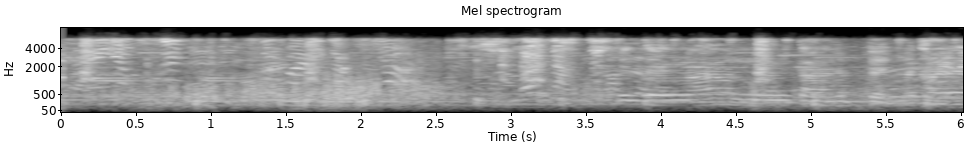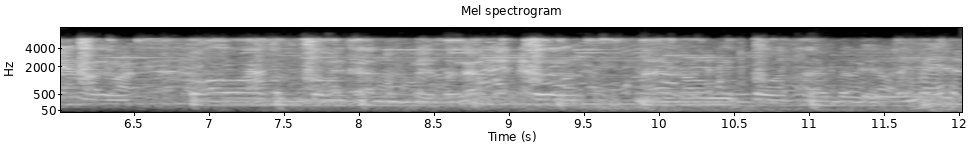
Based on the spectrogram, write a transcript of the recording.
เไปแต่งร้านมึงตาจะปิดไม่ค่อยได้เงินเพราะว่าทุกตัวแค่มันเปินไปแล้วไม่อคืนแม่ต้องมีตัวไทยประดิษฐ์แต่ไม่ใช่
